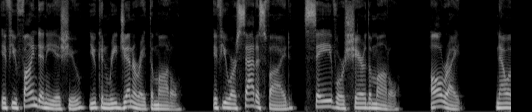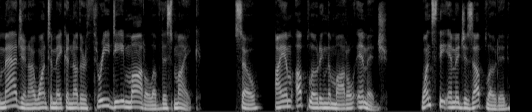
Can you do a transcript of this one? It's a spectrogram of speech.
If you find any issue, you can regenerate the model. If you are satisfied, save or share the model. Alright, now imagine I want to make another 3D model of this mic. So, I am uploading the model image. Once the image is uploaded,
